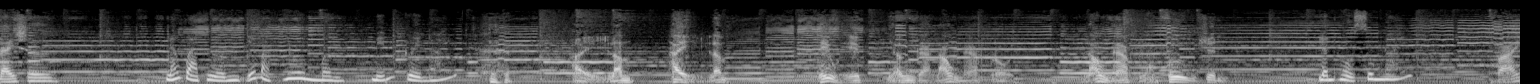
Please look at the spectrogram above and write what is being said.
đại sư. Lão hòa thượng với mặt vui mừng mỉm cười nói hay lắm hay lắm. Thiếu hiệp nhận ra lão nạp rồi. Lão nạp là phương sinh. Lệnh hồ xuân nói phải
